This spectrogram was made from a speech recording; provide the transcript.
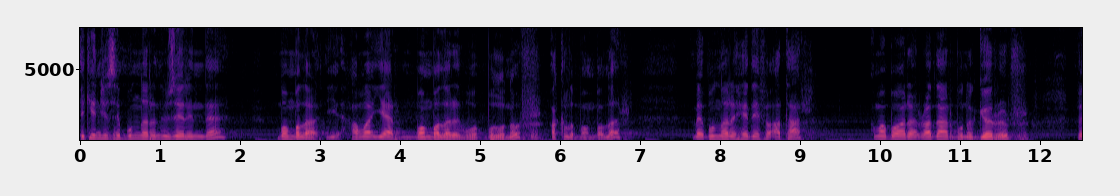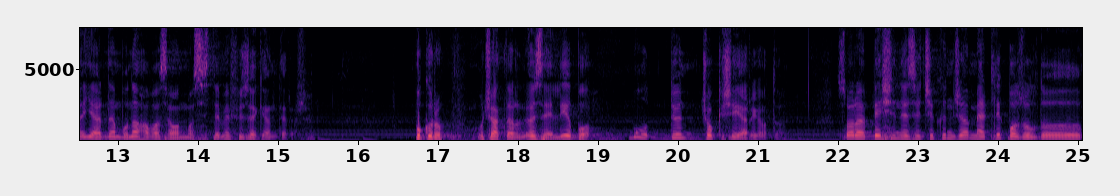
İkincisi bunların üzerinde bombalar, hava yer bombaları bu- bulunur, akıllı bombalar ve bunları hedefe atar. Ama bu ara radar bunu görür ve yerden buna hava savunma sistemi füze gönderir. Bu grup uçakların özelliği bu. Bu dün çok işe yarıyordu. Sonra 5. nesil çıkınca mertlik bozuldu.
